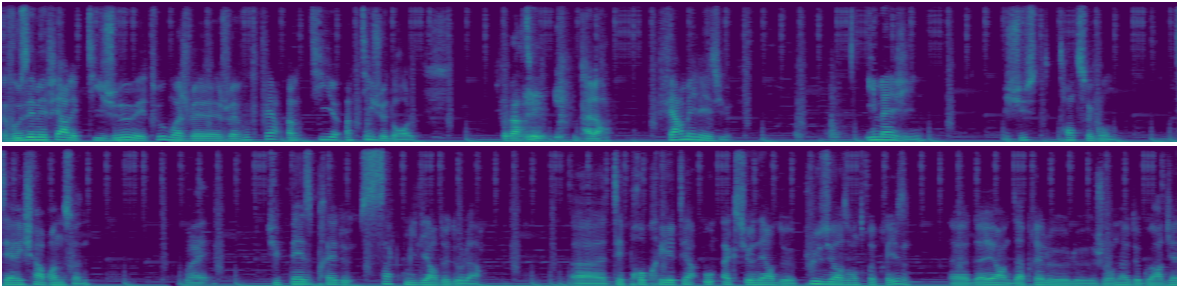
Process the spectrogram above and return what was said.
vous aimez faire les petits jeux et tout, moi je vais, je vais vous faire un petit, un petit jeu de rôle. C'est parti. Alors, fermez les yeux. Imagine, juste 30 secondes, t'es Richard Branson, Ouais. tu pèses près de 5 milliards de dollars. Euh, tu es propriétaire ou actionnaire de plusieurs entreprises. Euh, D'ailleurs, d'après le, le journal de Guardian,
